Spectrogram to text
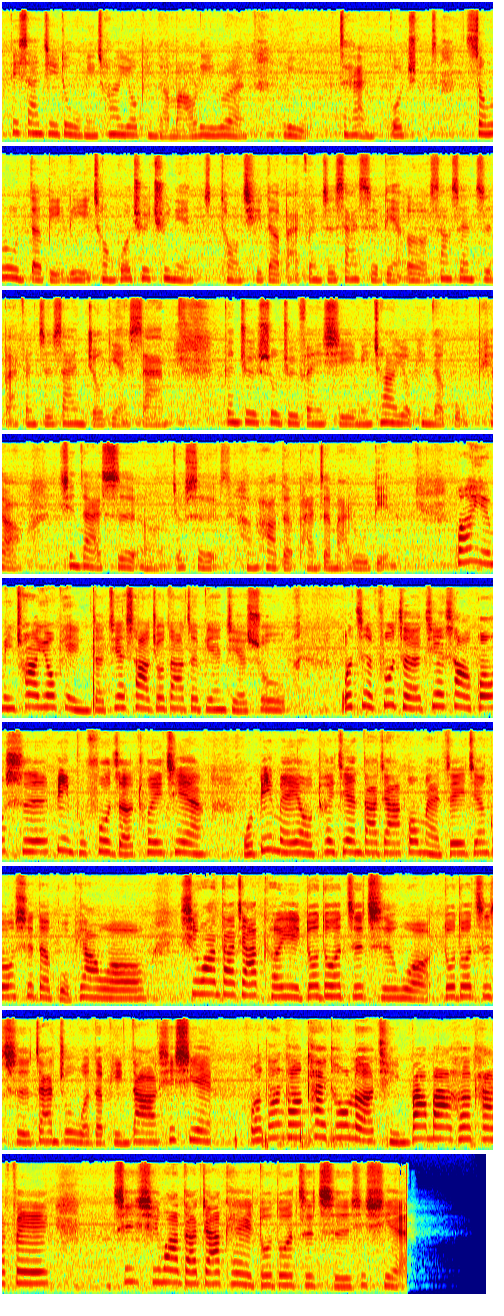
第三季度名创优品的毛利润率占过去。”收入的比例从过去去年同期的百分之三十点二上升至百分之三十九点三。根据数据分析，名创优品的股票现在是呃，就是很好的盘整买入点。关于名创优品的介绍就到这边结束。我只负责介绍公司，并不负责推荐。我并没有推荐大家购买这一间公司的股票哦。希望大家可以多多支持我，多多支持赞助我的频道，谢谢。我刚刚开通了，请棒棒喝咖啡，希希望大家可以多多支持，谢谢。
